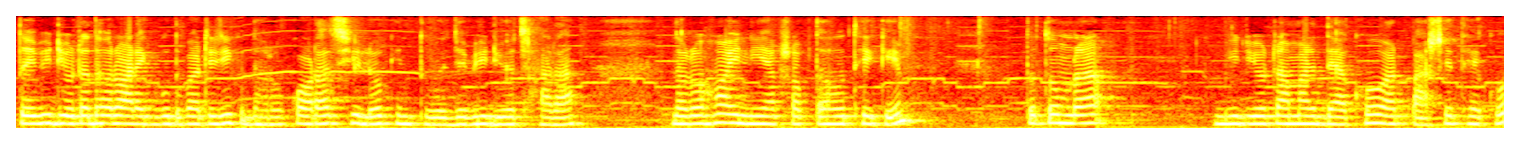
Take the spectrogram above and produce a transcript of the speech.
তো এই ভিডিওটা ধরো আরেক বুধবারেরই ধরো করা ছিল, কিন্তু যে ভিডিও ছাড়া ধরো হয়নি এক সপ্তাহ থেকে। তো তোমরা ভিডিওটা আমার দেখো আর পাশে থেকো।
